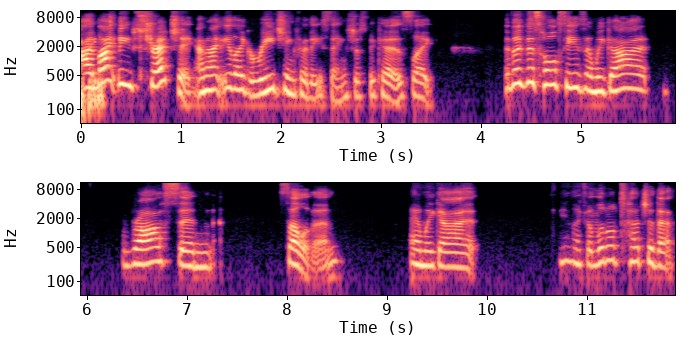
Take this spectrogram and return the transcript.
I might be stretching. I might be like reaching for these things just because, like, I feel like this whole season we got Ross and Sullivan, and we got I mean, like a little touch of that,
